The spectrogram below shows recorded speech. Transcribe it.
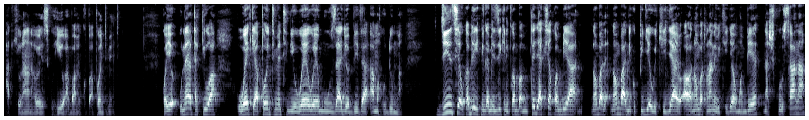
akionana na wewe siku hiyo ambayo amekupa appointment. Kwa hiyo unayotakiwa uweke appointment ni wewe muuzaji wa bidhaa ama huduma jinsi ya kukabili kipingamizi hiki ni kwamba mteja akishakwambia naomba naomba nikupigie wiki ijayo au naomba tuonane wiki ijayo mwambie nashukuru sana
